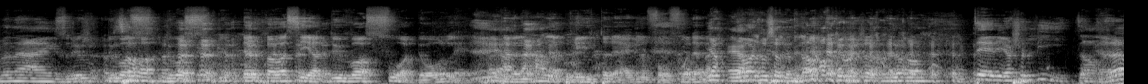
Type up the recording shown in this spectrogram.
Men jeg er ingen Så du, du var, du var, det du prøver å si, er at du var så dårlig at du ville heller bryte reglene for å få det Ja, det var det som skjedde. Det var akkurat det som skjedde. Det sånn, Dere gjør så lite av dere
